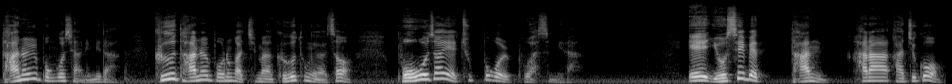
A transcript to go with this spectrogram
단을 본 것이 아닙니다. 그 단을 보는 것 같지만 그것 통해서 보호자의 축복을 보았습니다. 에 요셉의 단 하나 가지고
